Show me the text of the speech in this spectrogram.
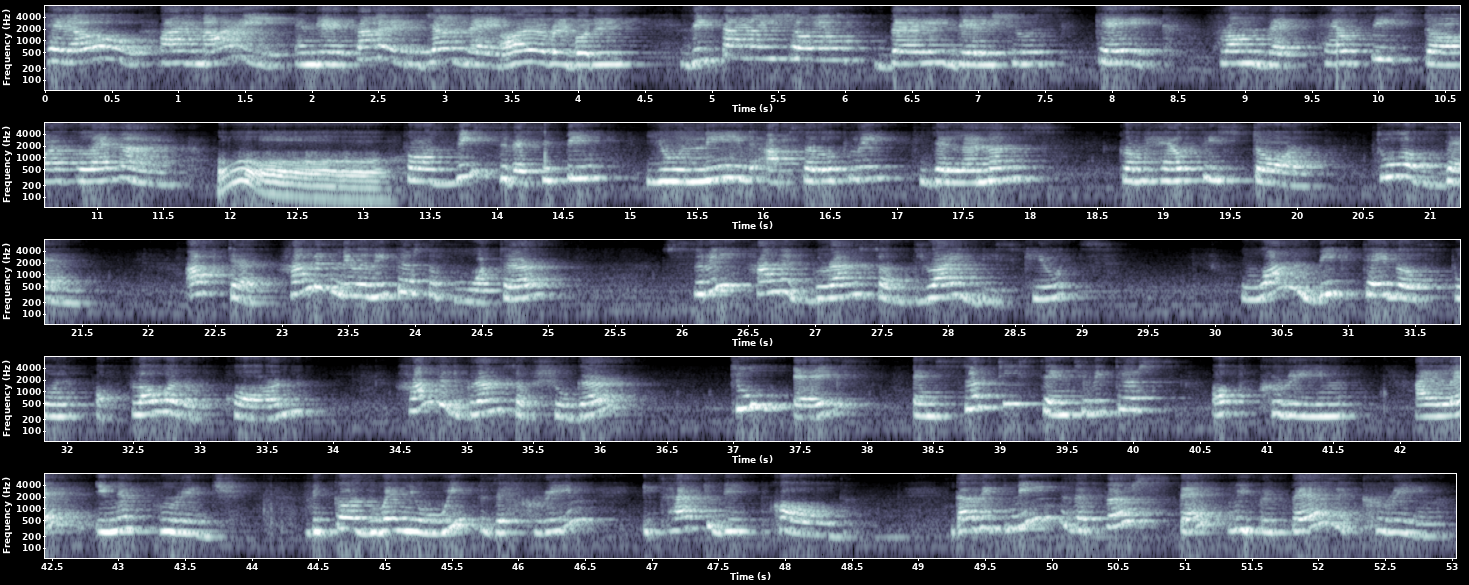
Hello, I'm Mari, and the camera is Jose. Hi everybody! This time I show you very delicious cake from the Healthy Store Lemon. Oh, For this recipe, you need absolutely the lemons from Healthy Store, two of them. After 100 milliliters of water, 300 grams of dry biscuits, 1 big tablespoon of flour of corn, 100 grams of sugar, 2 eggs and 30 centiliters of cream. I left in a fridge because when you whip the cream it has to be cold. Does it mean the first step we prepare the cream,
